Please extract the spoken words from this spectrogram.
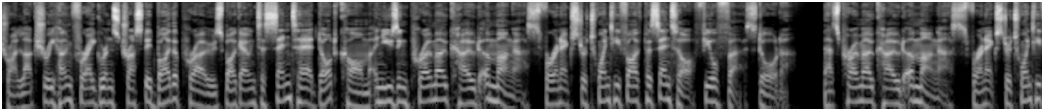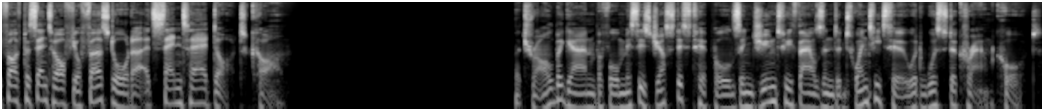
Try luxury home fragrance trusted by the pros by going to scentair.com and using promo code Among Us for an extra 25% off your first order. That's promo code Among Us for an extra 25% off your first order at scentair.com. The trial began before Mrs. Justice Tipples in June 2022 at Worcester Crown Court.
